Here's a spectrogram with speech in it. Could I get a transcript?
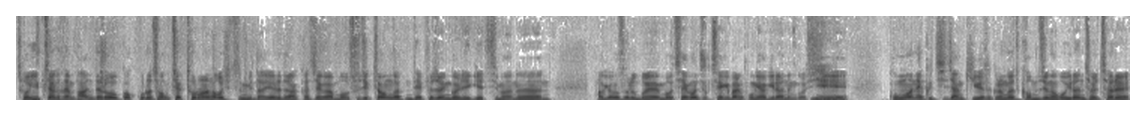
저희 입장에서는 반대로 거꾸로 정책 토론을 하고 싶습니다. 예를 들어 아까 제가 뭐 수직 정원 같은 대표적인 걸 얘기했지만은 박영수 후보의 뭐 재건축 재개발 공약이라는 것이 예. 공원에 그치지 않기 위해서 그런 것을 검증하고 이런 절차를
